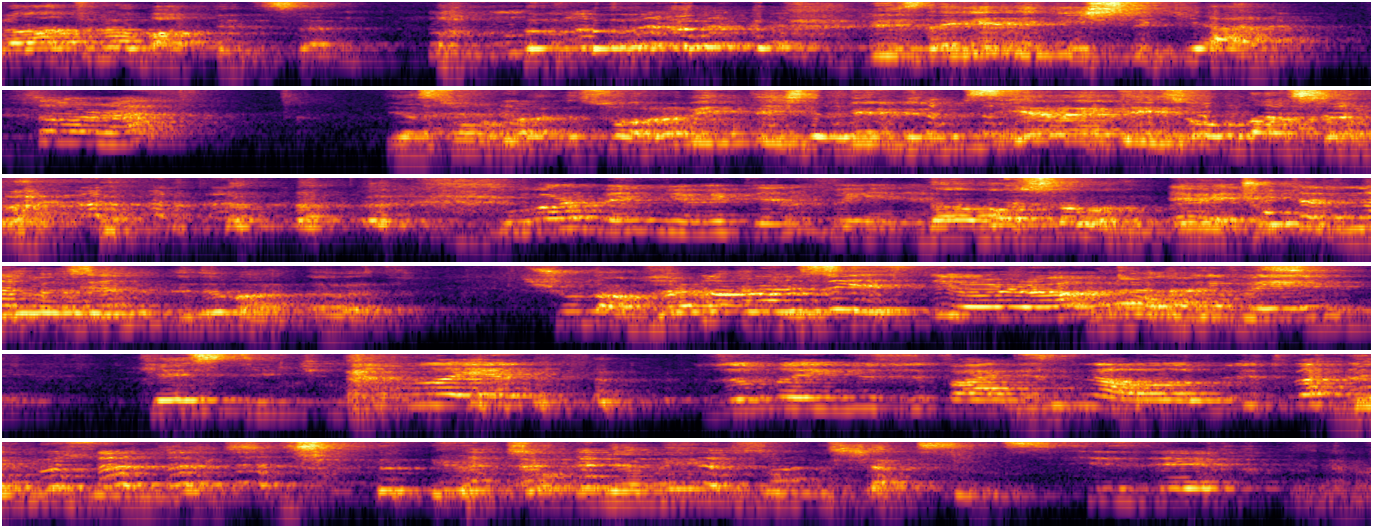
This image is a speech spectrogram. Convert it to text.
Rahatına bak dedi sen. Biz de yedik içtik yani. Sonra Ya sonra sonra bitti işte birbirimizi yemekteyiz ondan sonra. Umarım benim yemeklerimi beğenir. Daha başlamadım. Evet, Ee, çok bir tadına gevezenin değil mi? Evet. Şuradan Zoomlamanızı kesin? istiyorum Nereden Tolga Bey. Kestik. Zoomlayın. Zurna'nın yüz ifadesini alalım lütfen. Beni mi zoomlayacaksınız? Yoksa o yemeği mi zoomlayacaksınız? Sizi, evet Beni mi?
